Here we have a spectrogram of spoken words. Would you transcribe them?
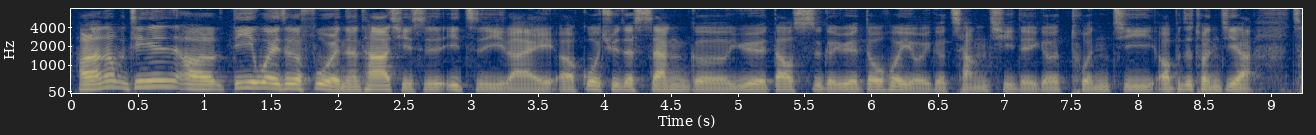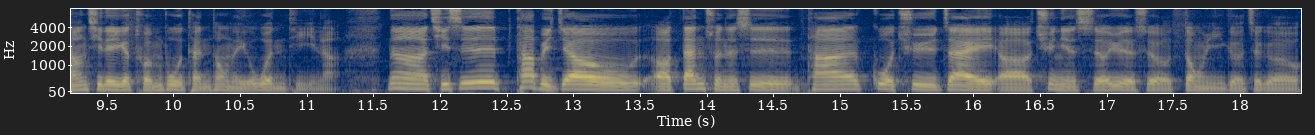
好了，那我们今天呃第一位这个妇人呢，她其实一直以来呃过去这三个月到四个月都会有一个长期的一个囤积哦、呃、不是囤积啊，长期的一个臀部疼痛的一个问题呢。那其实她比较呃单纯的是，她过去在呃去年十二月的时候有动一个这个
